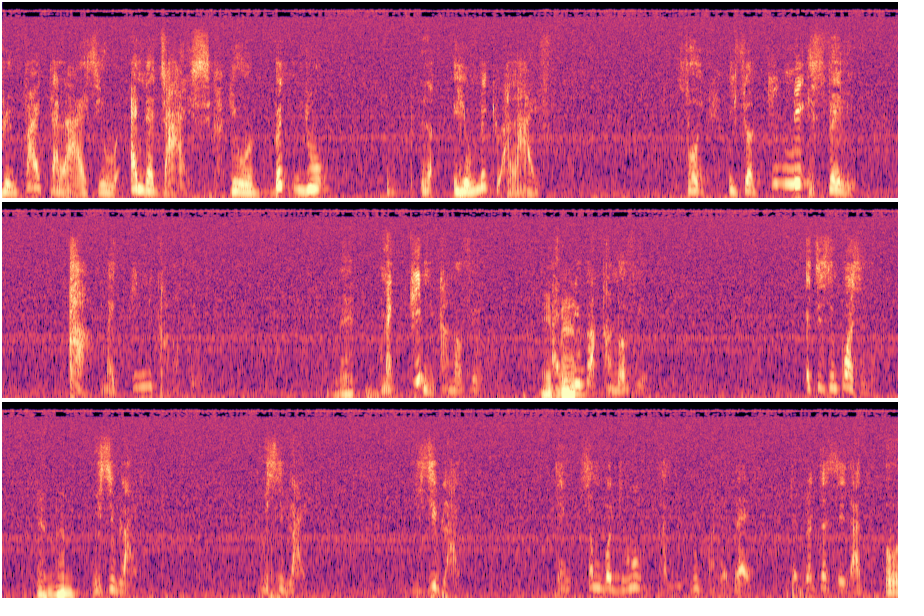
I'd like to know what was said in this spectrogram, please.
Revitalize, he will energize, he will make you he will make you alive. So if your kidney is failing, ah, my kidney cannot fail. Amen. My kidney cannot fail. My liver cannot fail. It is impossible. Amen. Receive life. Receive life. Receive life. Then somebody who has been put on the bed, the doctor says that, oh,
